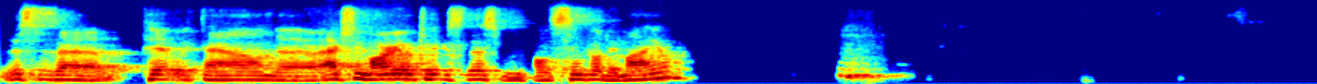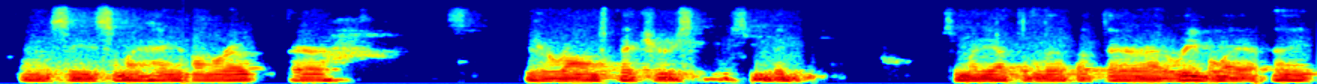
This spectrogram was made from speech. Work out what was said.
This is a pit we found. Uh, actually, Mario took us to this one called Cinco de Mayo. And you see somebody hanging on a rope there. These are Ron's pictures. Some big, somebody at the lip up there at a relay, I think.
